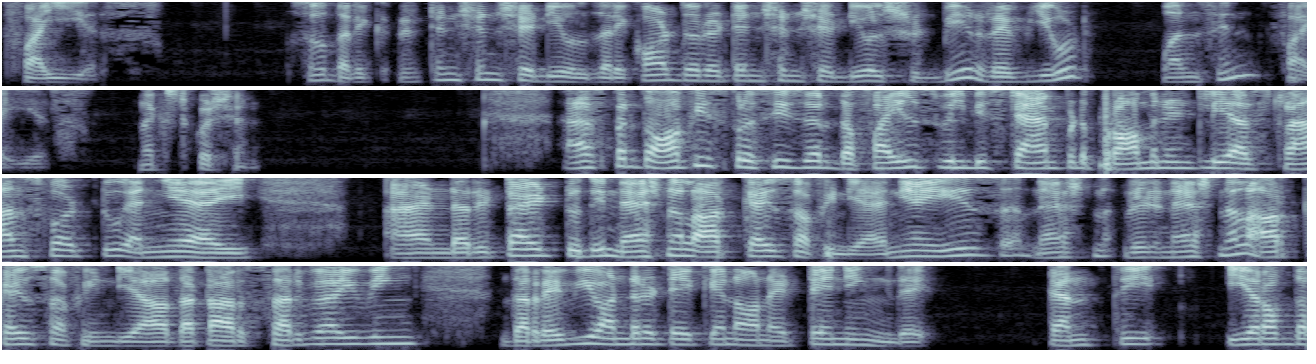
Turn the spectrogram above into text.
5 years so the retention schedule, the record the retention schedule should be reviewed once in 5 years. Next question. As per the office procedure, the files will be stamped prominently as transferred to NAI and retired to the National Archives of India. NAI is National, National Archives of India that are surviving the review undertaken on attaining the 10th year of the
